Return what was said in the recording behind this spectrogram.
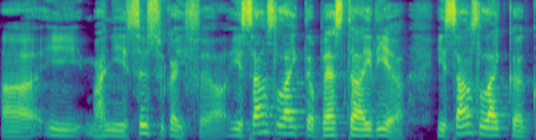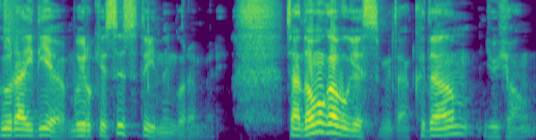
아, 이 많이 쓸 수가 있어요. It sounds like the best idea. It sounds like a good idea. 뭐 이렇게 쓸 수도 있는 거란 말이에요. 자, 넘어가 보겠습니다. 그 다음 유형.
